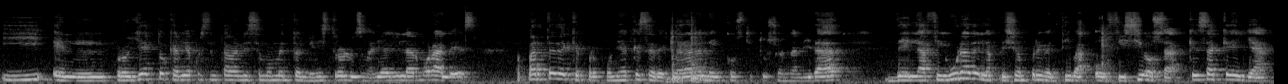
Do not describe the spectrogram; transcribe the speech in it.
y el proyecto que había presentado en ese momento el ministro Luis María Aguilar Morales, aparte de que proponía que se declarara la inconstitucionalidad de la figura de la prisión preventiva oficiosa, que es aquella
